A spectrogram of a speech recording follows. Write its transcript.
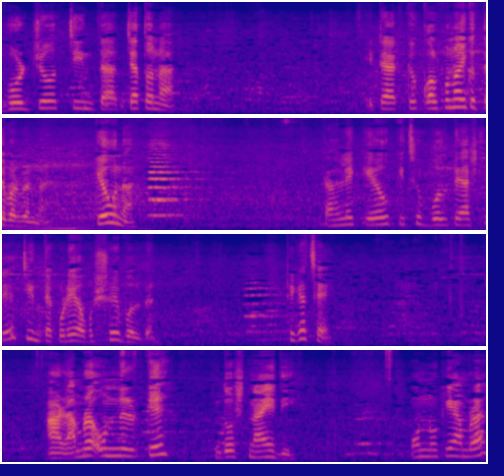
ধৈর্য, চিন্তা, চেতনা, এটা কেউ কল্পনাই করতে পারবেন না। কেউ না। তাহলে কেউ কিছু বলতে আসলে চিন্তা করে অবশ্যই বলবেন। ঠিক আছে? আর আমরা অন্যকে দোষ নাই দিই। অন্যকে আমরা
